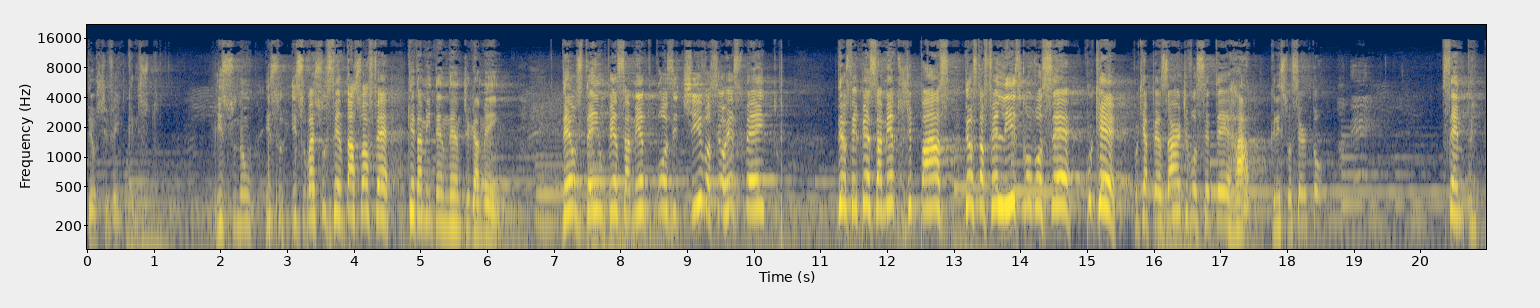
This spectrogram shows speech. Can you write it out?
Deus te vê em Cristo. Isso não, isso, isso vai sustentar a sua fé. Quem está me entendendo, diga amém. Deus tem um pensamento positivo a seu respeito. Deus tem pensamentos de paz, Deus está feliz com você, por quê? Porque apesar de você ter errado, Cristo acertou, sempre.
